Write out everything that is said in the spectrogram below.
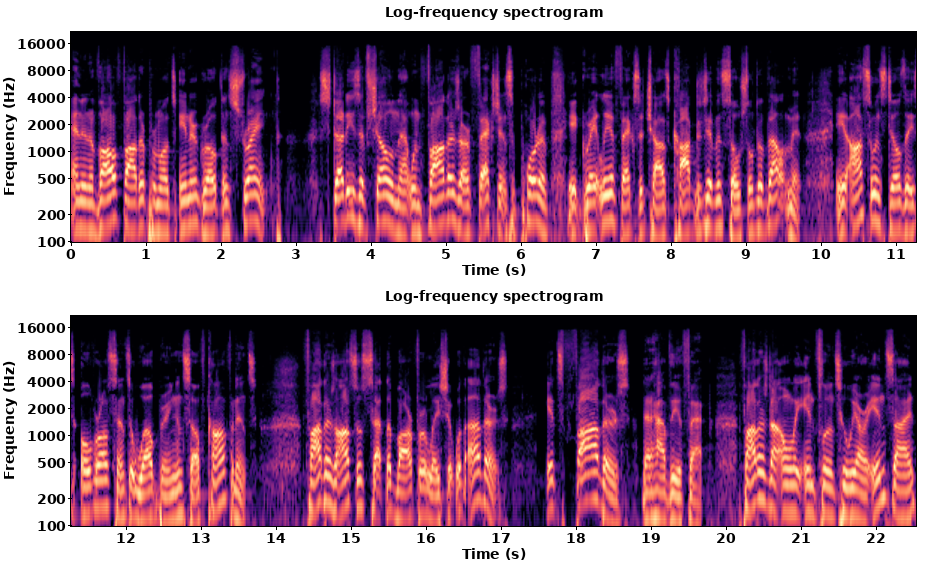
and an evolved father promotes inner growth and strength. Studies have shown that when fathers are affectionate and supportive, it greatly affects a child's cognitive and social development. It also instills a overall sense of well-being and self-confidence. Fathers also set the bar for relationship with others. It's fathers that have the effect. Fathers not only influence who we are inside,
